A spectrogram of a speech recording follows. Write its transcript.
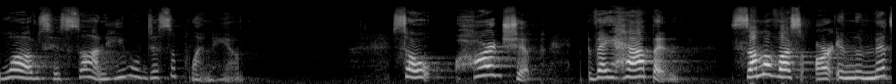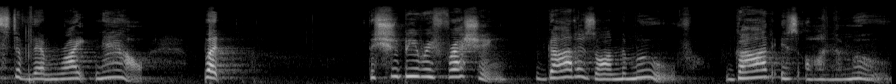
loves his son, he will discipline him. So, hardship, they happen. Some of us are in the midst of them right now, but this should be refreshing. God is on the move. God is on the move.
